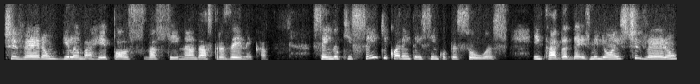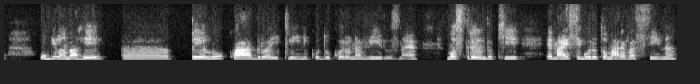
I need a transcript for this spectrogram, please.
tiveram Guillain-Barré pós-vacina da AstraZeneca sendo que 145 pessoas em cada 10 milhões tiveram o Guillain-Barré uh, pelo quadro aí clínico do coronavírus, né? Mostrando que é mais seguro tomar a vacina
